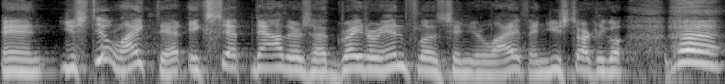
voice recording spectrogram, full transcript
And you still like that, except now there's a greater influence in your life, and you start to go, ah.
